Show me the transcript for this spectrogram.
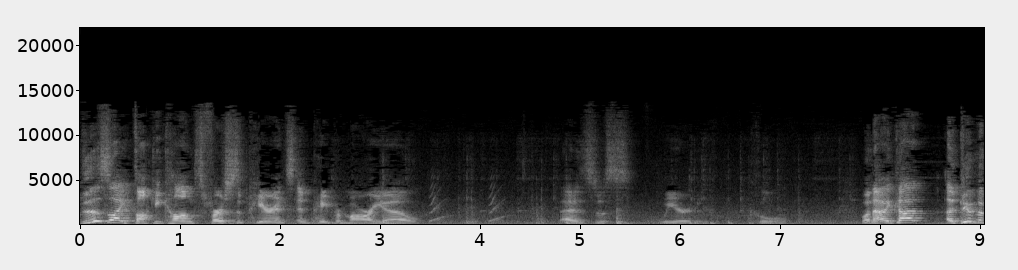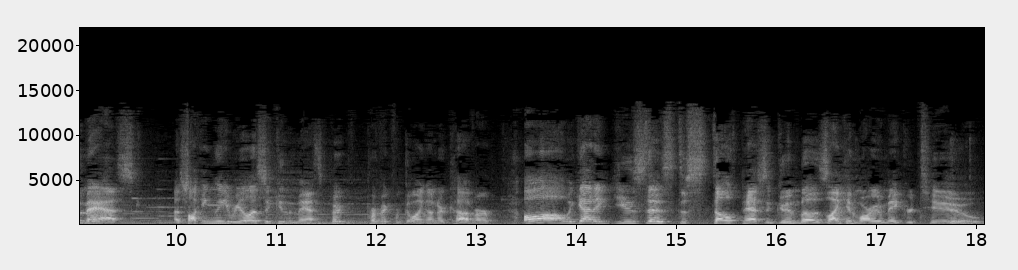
This is like Donkey Kong's first appearance in Paper Mario. That is just weird and cool. Well, now we got a Goomba mask! A shockingly realistic Goomba mask, per- perfect for going undercover. Oh, we gotta use this to stealth past the Goombas like in Mario Maker 2.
